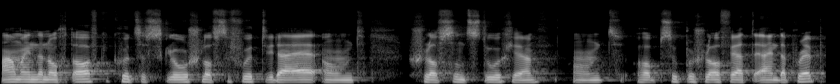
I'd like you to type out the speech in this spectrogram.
einmal in der Nacht auf, geh kurz aufs Klo, schlaf sofort wieder ein und schlaf sonst durch, ja. Und hab super Schlafwerte auch in der Prep.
